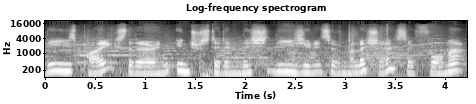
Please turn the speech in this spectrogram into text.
these pikes that are in, interested in this, these units of militia, so form up.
